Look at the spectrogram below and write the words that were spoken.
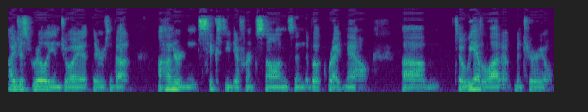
I just really enjoy it. There's about 160 different songs in the book right now, um, so we have a lot of material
